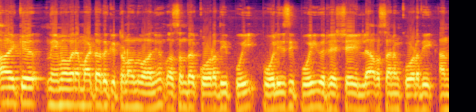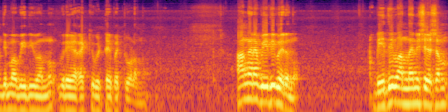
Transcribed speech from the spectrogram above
ആയ്ക്ക് നിയമപരമായിട്ട് അത് കിട്ടണമെന്ന് പറഞ്ഞു. വസന്ത കോടതി പോയി പോലീസിൽ പോയി ഒരു രക്ഷയില്ല. അവസാനം കോടതി അന്തിമ വിധി വന്നു. ഇവരെ ഇറക്കി വിട്ടേ പറ്റുള്ളൂ അങ്ങനെ വിധി വരുന്നു. വിധി വന്നതിന് ശേഷം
